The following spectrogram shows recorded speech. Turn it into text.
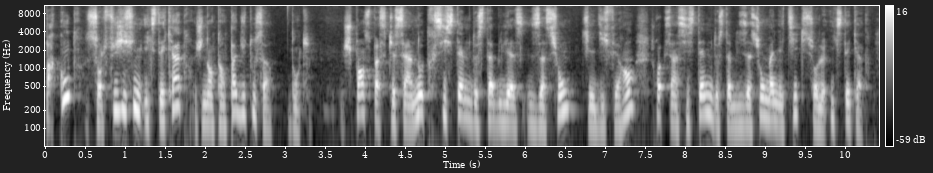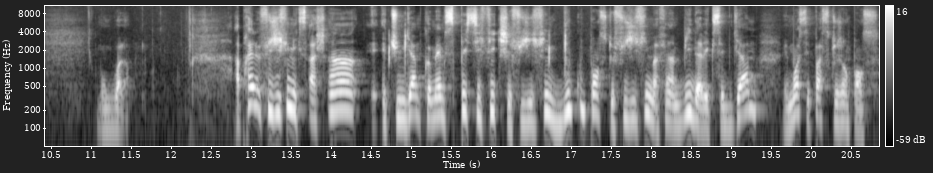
Par contre, sur le Fujifilm X-T4, je n'entends pas du tout ça. Donc je pense parce que c'est un autre système de stabilisation qui est différent. Je crois que c'est un système de stabilisation magnétique sur le X-T4. Donc voilà. Après, le Fujifilm X-H1 est une gamme quand même spécifique chez Fujifilm. Beaucoup pensent que Fujifilm a fait un bid avec cette gamme, et moi, c'est pas ce que j'en pense.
